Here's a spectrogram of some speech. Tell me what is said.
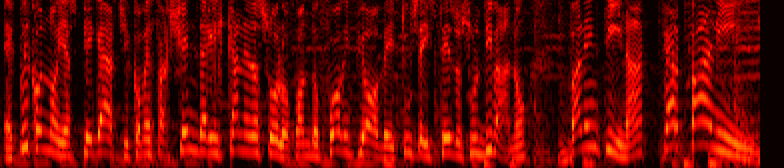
è qui con noi a spiegarci come far scendere il cane da solo quando fuori piove e tu sei steso sul divano? Valentina Carpani!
